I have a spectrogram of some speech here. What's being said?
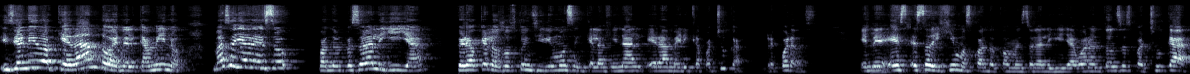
y se han ido quedando en el camino. Más allá de eso, cuando empezó la liguilla, creo que los dos coincidimos en que la final era América Pachuca, ¿recuerdas? En esto dijimos cuando comenzó la liguilla. Bueno, entonces Pachuca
